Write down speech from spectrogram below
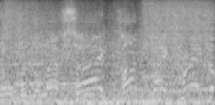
Over the left side, caught by Craig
